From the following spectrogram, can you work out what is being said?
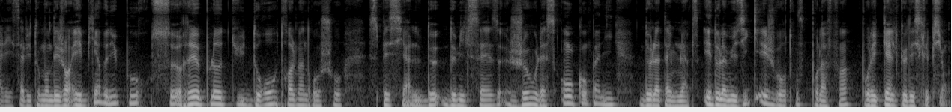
Allez, salut tout le monde les gens et bienvenue pour ce réupload du Draw Trollman Draw Show spécial de 2016. Je vous laisse en compagnie de la timelapse et de la musique et je vous retrouve pour la fin pour les quelques descriptions.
